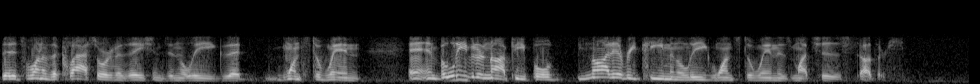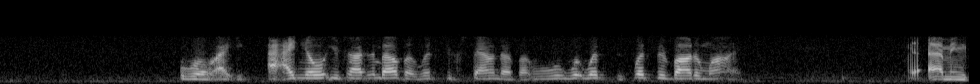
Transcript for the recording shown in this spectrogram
that it's one of the class organizations in the league that wants to win. And, believe it or not, people, not every team in the league wants to win as much as others. Well, I I know what you're talking about, but let's expound on that. What, what's what's their bottom line? I mean,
